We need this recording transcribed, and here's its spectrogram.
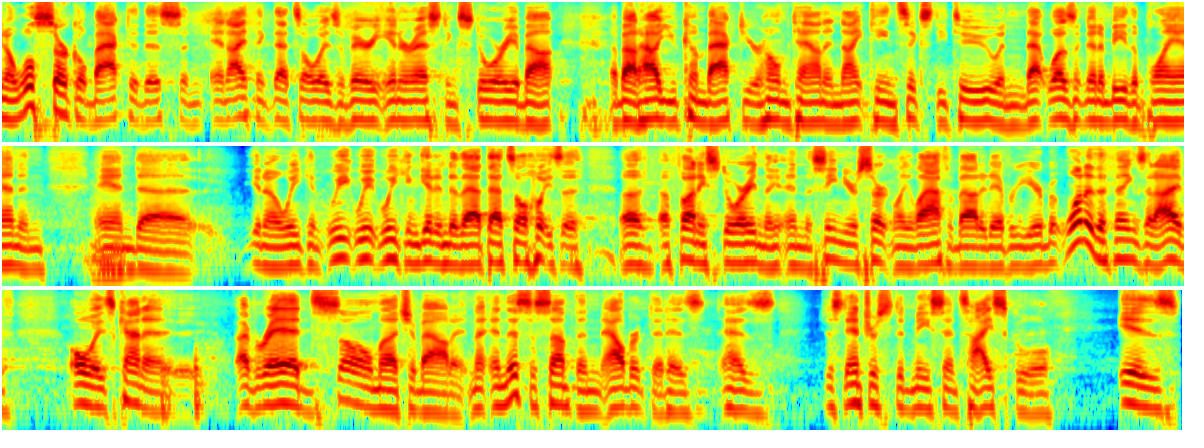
You know, we'll circle back to this, and, and I think that's always a very interesting story about about how you come back to your hometown in 1962, and that wasn't going to be the plan, and and uh, you know we can we, we, we can get into that. That's always a, a, a funny story, and the and the seniors certainly laugh about it every year. But one of the things that I've always kind of I've read so much about it, and, and this is something Albert that has has just interested me since high school, is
